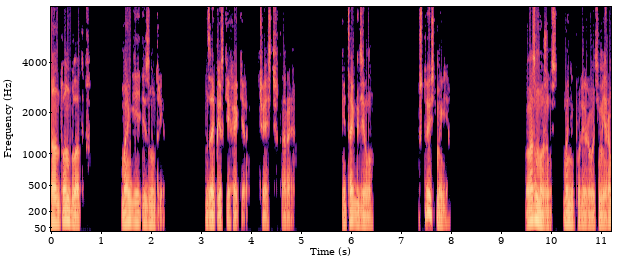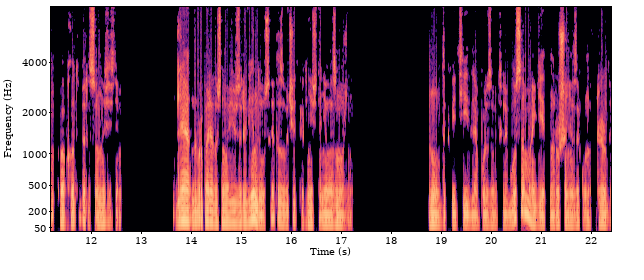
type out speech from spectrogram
Антон Блатов. Магия изнутри. Записки хакера. Часть вторая. Итак, к делу. Что есть магия? Возможность манипулировать миром в обход операционной системы. Для добропорядочного юзера Windows это звучит как нечто невозможное. Ну, так ведь и для пользователя ГОСа магия – это нарушение законов природы.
